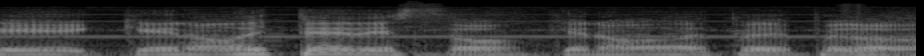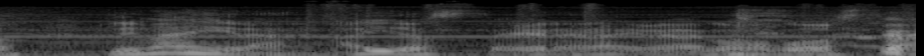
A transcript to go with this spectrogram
que, que no esté de eso, que no, pero, pero ¿tú imaginas? Ay, yo sé, nena, me da como cosa.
